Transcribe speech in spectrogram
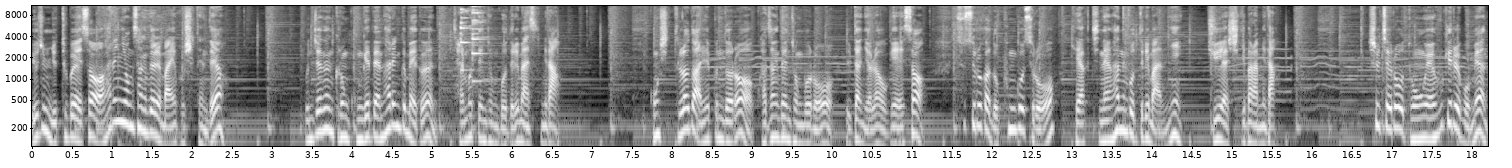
요즘 유튜브에서 할인 영상들 많이 보실 텐데요. 문제는 그런 공개된 할인 금액은 잘못된 정보들이 많습니다. 공식 딜러도 아닐 뿐더러 과장된 정보로 일단 연락 오게 해서 수수료가 높은 곳으로 계약 진행하는 곳들이 많으니 주의하시기 바랍니다. 실제로 동호회 후기를 보면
